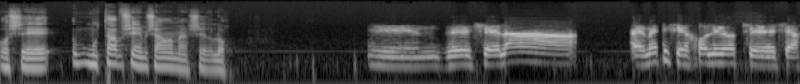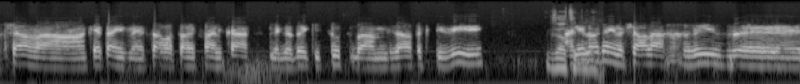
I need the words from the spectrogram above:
או שמוטב שהם שמה מאשר לא. אמ, זו שאלה, האמת היא שיכול להיות ש, שעכשיו הקטע עם שר האוצר ישראל כץ לגבי קיצוץ במגזר התקציבי, אני לא יודע אם אפשר להכריז אה,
